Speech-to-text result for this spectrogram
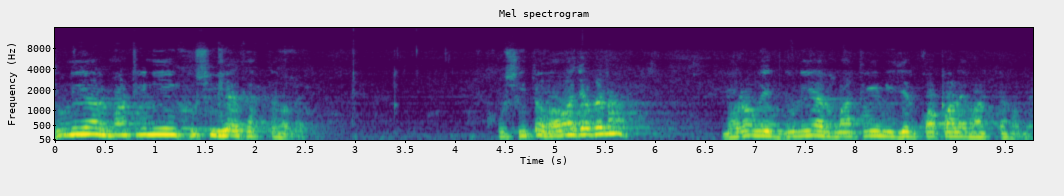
দুনিয়ার মাটি নিয়েই খুশি হয়ে থাকতে হবে। খুশি তো হওয়া যাবে না, বরং এই দুনিয়ার মাটি নিজের কপালে মারতে হবে।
